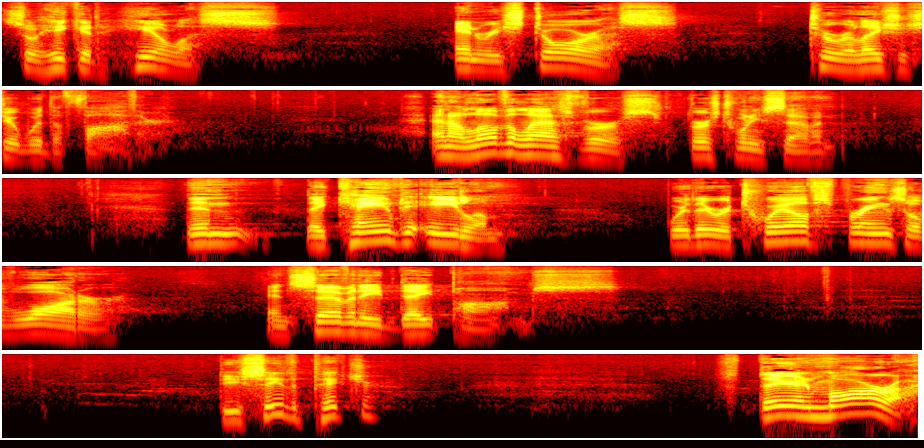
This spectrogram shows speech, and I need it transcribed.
so he could heal us and restore us to a relationship with the Father. And I love the last verse, verse 27. Then they came to Elim, where there were 12 springs of water and 70 date palms. Do you see the picture? They're in Marah.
